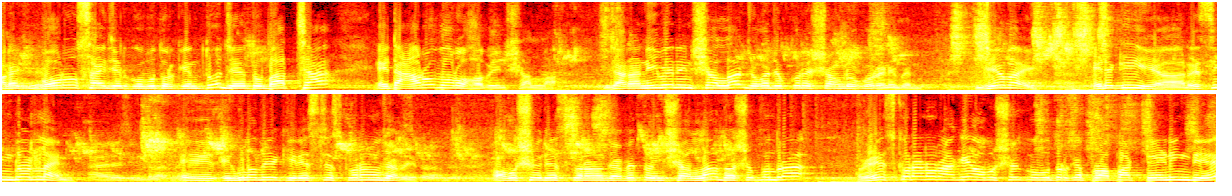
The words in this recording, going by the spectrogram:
অনেক। বড় সাইজের কবুতর কিন্তু যেহেতু বাচ্চা এটা আরও বড় হবে ইনশাল্লাহ যারা নিবেন ইনশাল্লাহ যোগাযোগ করে সংগ্রহ করে নেবেন। যে ভাই এটা কি রেসিং ব্লাড লাইন হ্যাঁ এগুলো দিয়ে কি রেস টেস করানো যাবে? অবশ্যই রেস করানো যাবে তো ইনশাল্লাহ দর্শক বন্ধুরা রেস করানোর আগে অবশ্যই কবুতরকে প্রপার ট্রেনিং দিয়ে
